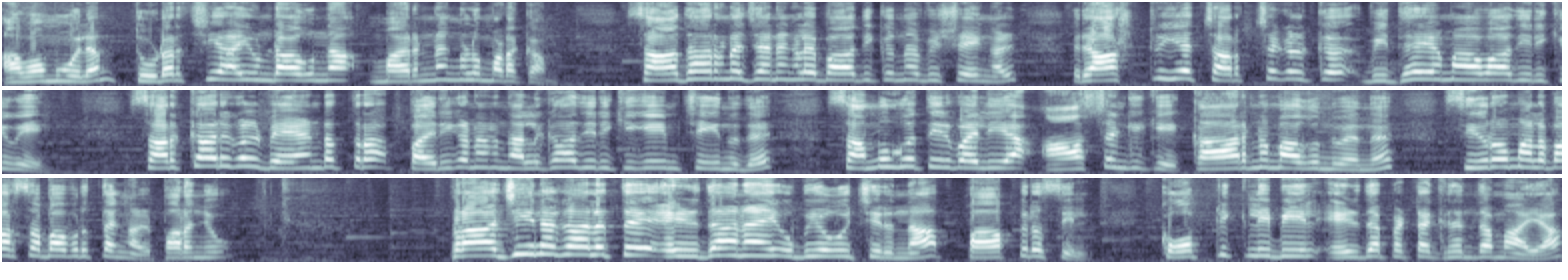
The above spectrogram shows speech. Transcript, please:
അവമൂലം തുടർച്ചയായി ഉണ്ടാകുന്ന മരണങ്ങളുമടക്കം സാധാരണ ജനങ്ങളെ ബാധിക്കുന്ന വിഷയങ്ങൾ രാഷ്ട്രീയ ചർച്ചകൾക്ക് വിധേയമാവാതിരിക്കുകയും സർക്കാരുകൾ വേണ്ടത്ര പരിഗണന നൽകാതിരിക്കുകയും ചെയ്യുന്നത് സമൂഹത്തിൽ വലിയ ആശങ്കയ്ക്ക് കാരണമാകുന്നുവെന്ന് സീറോ മലബാർ സഭ വൃത്തങ്ങൾ പറഞ്ഞു. പ്രാചീന കാലത്ത് എഴുതാനായി ഉപയോഗിച്ചിരുന്ന പാപ്പിറസിൽ കോപ്റ്റിക് ലിപിയിൽ എഴുതപ്പെട്ട ഗ്രന്ഥമായ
